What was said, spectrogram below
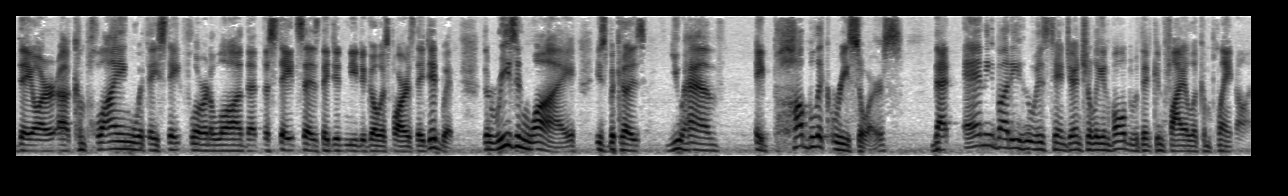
they are uh, complying with a state Florida law that the state says they didn't need to go as far as they did with. The reason why is because you have a public resource that anybody who is tangentially involved with it can file a complaint on.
